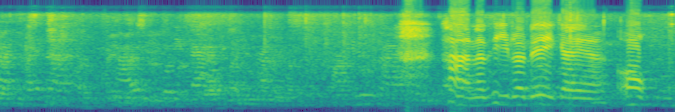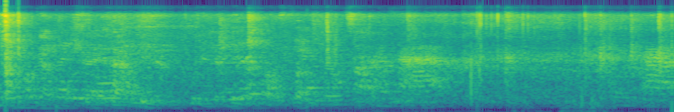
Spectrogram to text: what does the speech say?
การใช้งานของสินค้าหรือบริการสำคัญลูกค้านาทีเราได้ไกลอะออก บริการหรือระบบเสียงของภาษาสาม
